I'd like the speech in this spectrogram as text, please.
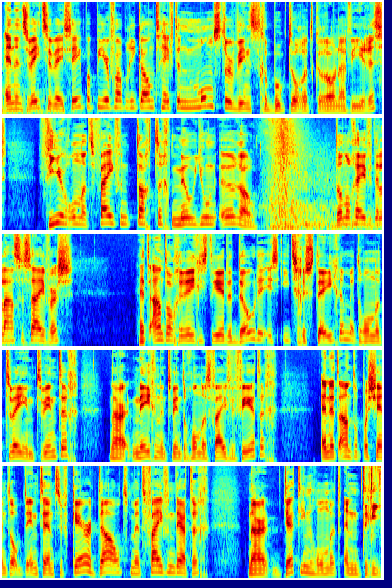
En een Zweedse wc-papierfabrikant heeft een monsterwinst geboekt door het coronavirus. 485 miljoen euro. Dan nog even de laatste cijfers. Het aantal geregistreerde doden is iets gestegen met 122 naar 2945. En het aantal patiënten op de intensive care daalt met 35 naar 1303.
